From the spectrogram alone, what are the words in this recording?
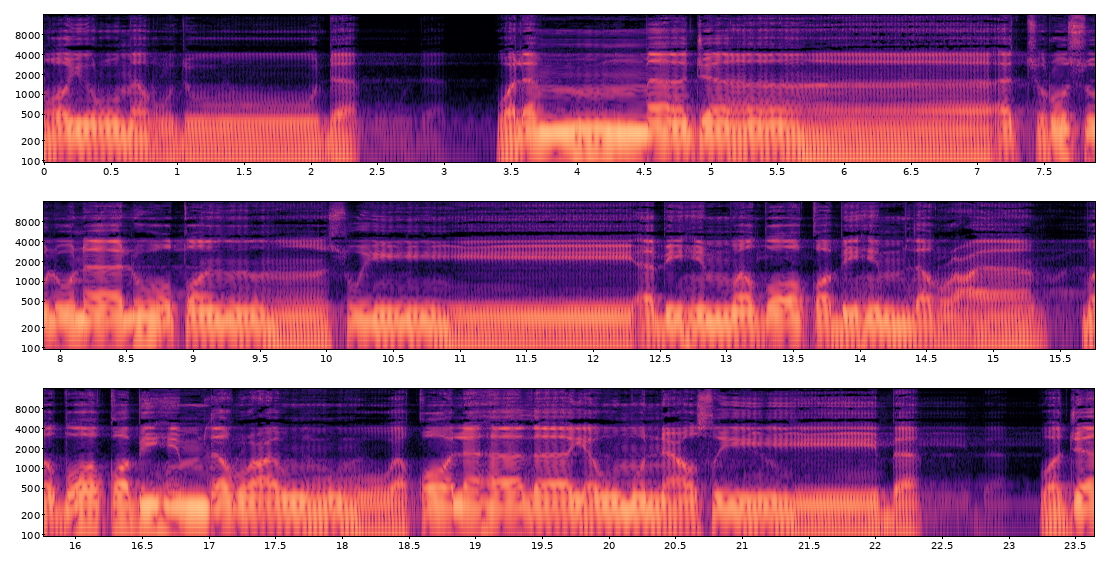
غير مردود. ولما جاء جاءت رسلنا لوطا سيء بهم وضاق بهم ذرعا وضاق بهم ذرعا وقال هذا يوم عصيب. وجاءه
